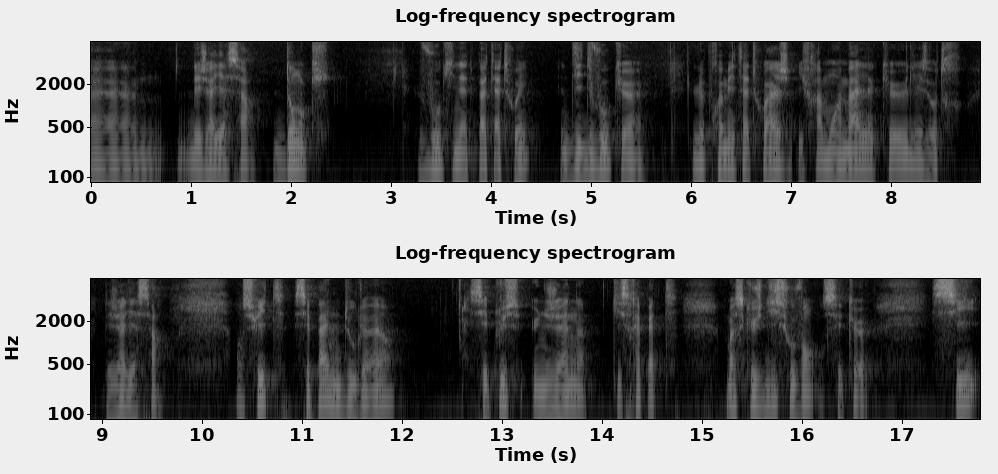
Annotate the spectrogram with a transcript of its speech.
Euh, déjà il y a ça. Donc vous qui n'êtes pas tatoué, dites-vous que le premier tatouage il fera moins mal que les autres. Déjà il y a ça. Ensuite c'est pas une douleur, c'est plus une gêne qui se répète. Moi, ce que je dis souvent, c'est que si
